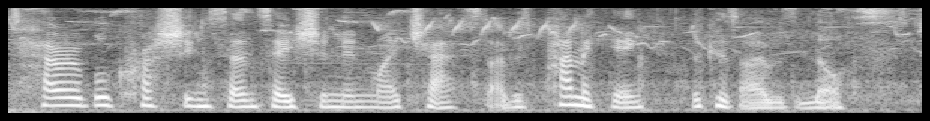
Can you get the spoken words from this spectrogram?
terrible crushing sensation in my chest. I was panicking because I was lost.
